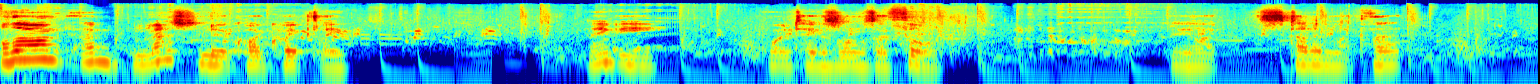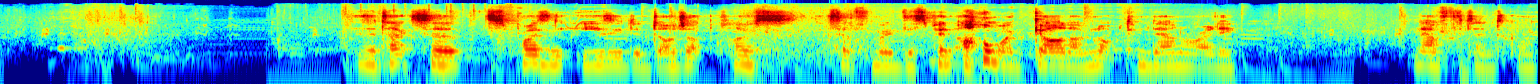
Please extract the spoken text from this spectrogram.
Although I'm, I'm managed to do it quite quickly. Maybe it won't take as long as I thought. Maybe like stun him like that. His attacks are surprisingly easy to dodge up close, except for maybe the spin. Oh my god, I've knocked him down already. Now for the tentacle.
